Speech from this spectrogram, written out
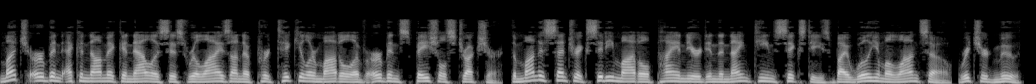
Much urban economic analysis relies on a particular model of urban spatial structure, the monocentric city model pioneered in the 1960s by William Alonso, Richard Muth,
